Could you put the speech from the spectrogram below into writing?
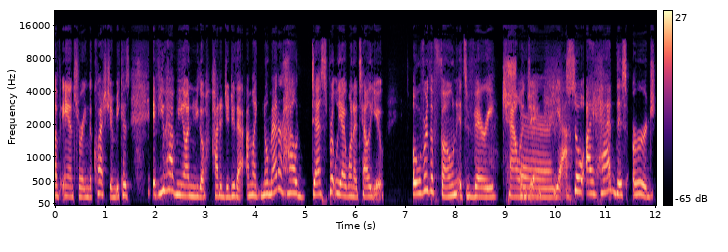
of answering the question because if you have me on and you go, How did you do that? I'm like, No matter how desperately I want to tell you, over the phone, it's very challenging. Sure, yeah. So I had this urge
